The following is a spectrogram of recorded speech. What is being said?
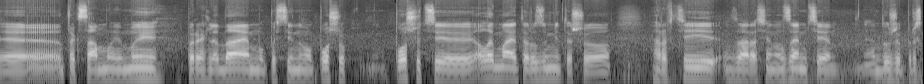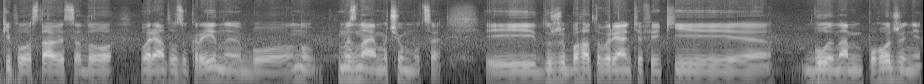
е, так само і ми переглядаємо постійному пошук, пошуці, але маєте розуміти, що гравці зараз іноземці дуже прискіпливо ставляться до варіанту з України, бо ну, ми знаємо, чому це. І дуже багато варіантів, які були нами погоджені,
